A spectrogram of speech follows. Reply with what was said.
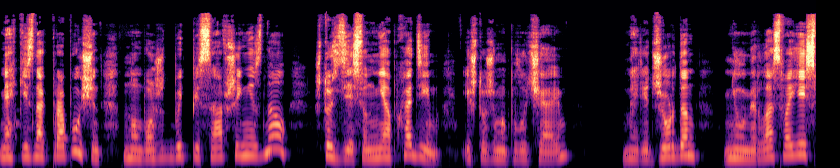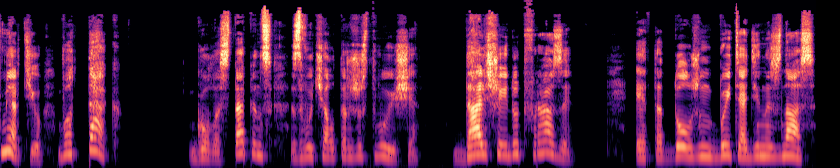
Мягкий знак пропущен, но, может быть, писавший не знал, что здесь он необходим. И что же мы получаем? Мэри Джордан не умерла своей смертью. Вот так!» Голос Таппинс звучал торжествующе. «Дальше идут фразы. Это должен быть один из нас.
